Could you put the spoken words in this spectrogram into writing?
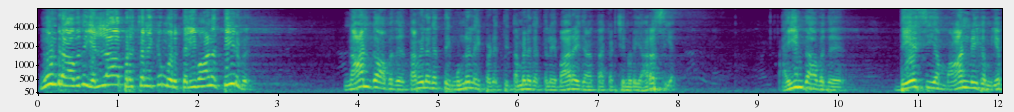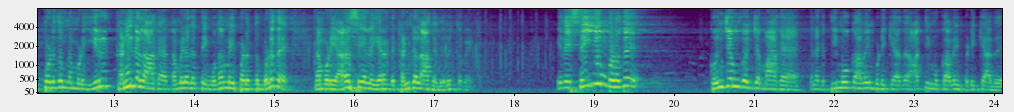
மூன்றாவது எல்லா பிரச்சனைக்கும் ஒரு தெளிவான தீர்வு. நான்காவது தமிழகத்தை முன்னிலைப்படுத்தி தமிழகத்திலே பாரதிய ஜனதா கட்சியினுடைய அரசியல். ஐந்தாவது தேசியம் ஆன்மீகம் எப்பொழுதும் நம்முடைய இரு கண்களாக தமிழகத்தை முதன்மைப்படுத்தும் பொழுது நம்முடைய அரசியல் இரண்டு கண்களாக இது இருக்க வேண்டும். இதை செய்யும் பொழுது கொஞ்சம் கொஞ்சமாக எனக்கு திமுகவையும் பிடிக்காது அதிமுகவையும் பிடிக்காது.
